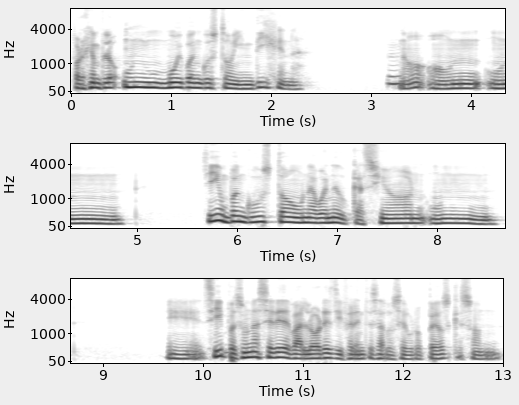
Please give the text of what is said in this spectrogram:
por ejemplo, un muy buen gusto indígena, ¿no? O un, un, sí, un buen gusto, una buena educación, un, eh, sí, pues una serie de valores diferentes a los europeos que son,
